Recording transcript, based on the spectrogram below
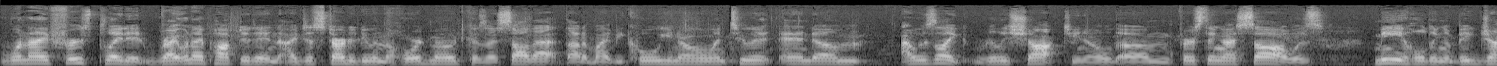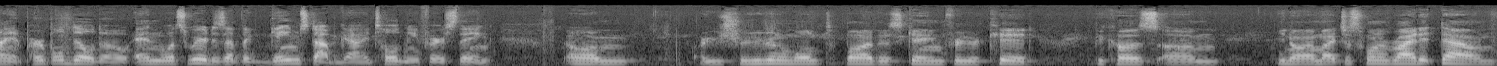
when I first played it, right when I popped it in, I just started doing the horde mode because I saw that, thought it might be cool, you know, went to it, and um, I was like really shocked, you know. Um, first thing I saw was me holding a big giant purple dildo. And what's weird is that the GameStop guy told me first thing, um, are you sure you're gonna want to buy this game for your kid? Because, um, you know, I might just want to write it down.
